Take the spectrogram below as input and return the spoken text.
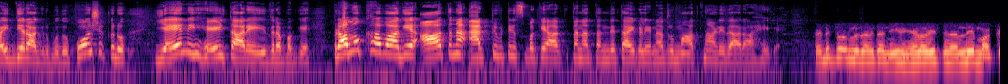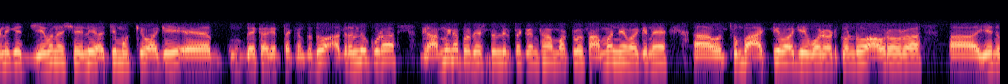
ವೈದ್ಯರಾಗಿರ್ಬೋದು, ಪೋಷಕರು ಏನು ಹೇಳ್ತಾರೆ ಇದರ ಬಗ್ಗೆ? ಪ್ರಮುಖವಾಗಿ ಆತನ ಆಕ್ಟಿವಿಟೀಸ್ ಬಗ್ಗೆ ತನ್ನ ತಂದೆ ತಾಯಿಗಳು ಏನಾದರೂ ಮಾತನಾಡಿದಾರಾ ಹೇಗೆ? ಖಂಡಿತವಾಗ್ಲೂ ನವಿತಾ ನೀವು ಹೇಳೋ ರೀತಿಯಲ್ಲಿ ಮಕ್ಕಳಿಗೆ ಜೀವನ ಶೈಲಿ ಅತಿ ಮುಖ್ಯವಾಗಿ ಬೇಕಾಗಿರ್ತಕ್ಕಂಥದ್ದು. ಅದರಲ್ಲೂ ಕೂಡ ಗ್ರಾಮೀಣ ಪ್ರದೇಶದಲ್ಲಿರ್ತಕ್ಕಂತಹ ಮಕ್ಕಳು ಸಾಮಾನ್ಯವಾಗಿನೇ ತುಂಬಾ ಆಕ್ಟಿವ್ ಆಗಿ ಓಡಾಡ್ಕೊಂಡು ಅವರವರ ಏನು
